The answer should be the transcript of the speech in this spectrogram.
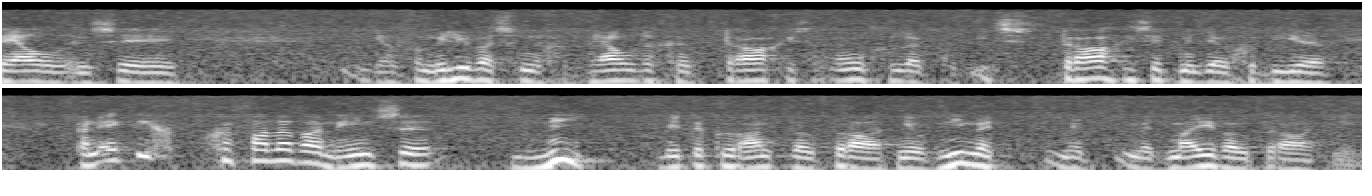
bel en sê jou familie was in 'n geweldige tragiese ongeluk of iets tragies het met jou gebeur kan ek die gevalle waar mense nie met 'n koerant wou praat nie of nie met met met my wou praat nie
